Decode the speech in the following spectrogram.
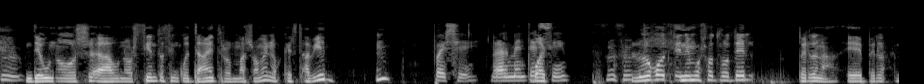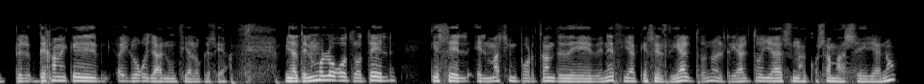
mm. de unos, a unos 150 metros más o menos, que está bien. Pues sí, realmente sí. Luego tenemos otro hotel perdona, eh, pero, déjame que y luego ya anuncia lo que sea. Mira, tenemos luego otro hotel que es el, el, más importante de Venecia, que es el Rialto, ¿no? El Rialto ya es una cosa más seria, ¿no?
